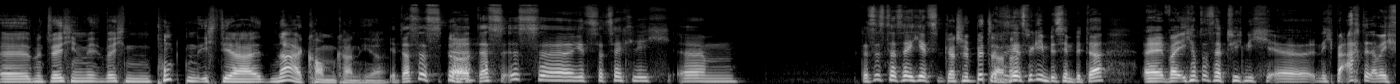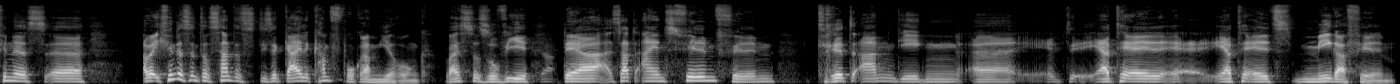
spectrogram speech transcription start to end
äh, mit welchen, welchen Punkten ich dir nahe kommen kann hier. Ja, das ist, Ja. Äh, das ist äh, jetzt tatsächlich, ähm, das ist tatsächlich jetzt, Ganz schön bitter. das ist ne? jetzt wirklich ein bisschen bitter, äh, weil ich habe das natürlich nicht, äh, nicht beachtet, aber ich finde es, äh, aber ich finde es interessant, dass diese geile Kampfprogrammierung, weißt du, so wie der Sat 1 Filmfilm tritt an gegen äh, RTL, RTLs Megafilm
